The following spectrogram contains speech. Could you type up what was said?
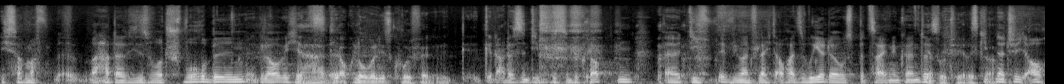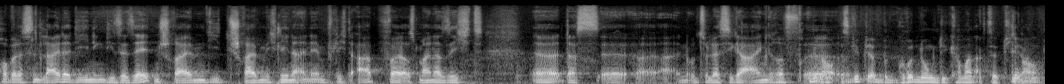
ich sag mal, äh, man hat da dieses Wort Schwurbeln, glaube ich Ja, jetzt. die äh, auch Globalis cool finden. Genau, das sind die ein bisschen Bekloppten, äh, die, wie man vielleicht auch als Weirdos bezeichnen könnte. Esoteriker. Es gibt natürlich auch, aber das sind leider diejenigen, die sehr selten schreiben, die schreiben, ich lehne eine Impfpflicht ab, weil aus meiner Sicht äh, das äh, ein unzulässiger Eingriff. Äh, Genau, es gibt ja Begründungen, die kann man akzeptieren. Genau.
